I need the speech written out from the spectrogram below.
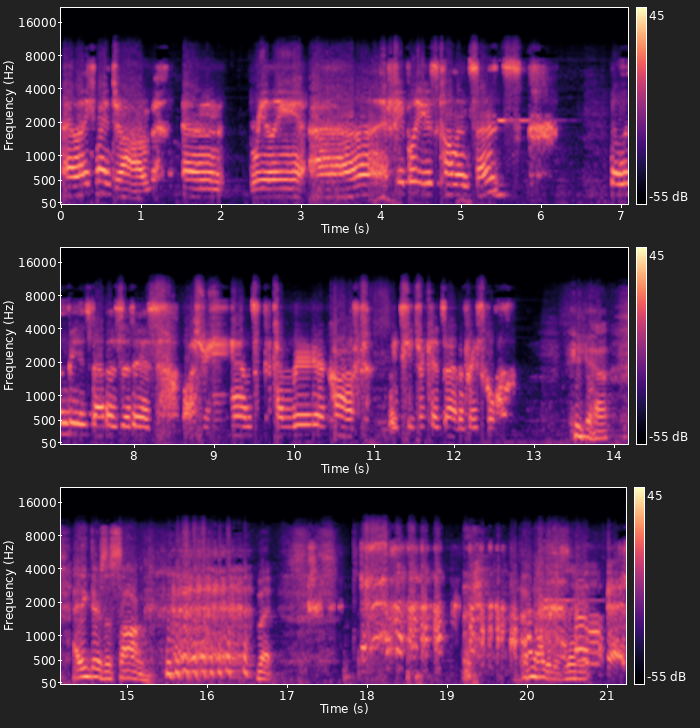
I like my job, and really, uh, if people use common sense, it wouldn't be as bad as it is. Wash your hands, cover your cough. We teach our kids that in preschool. Yeah, I think there's a song, but I'm not gonna sing it. Oh, good.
